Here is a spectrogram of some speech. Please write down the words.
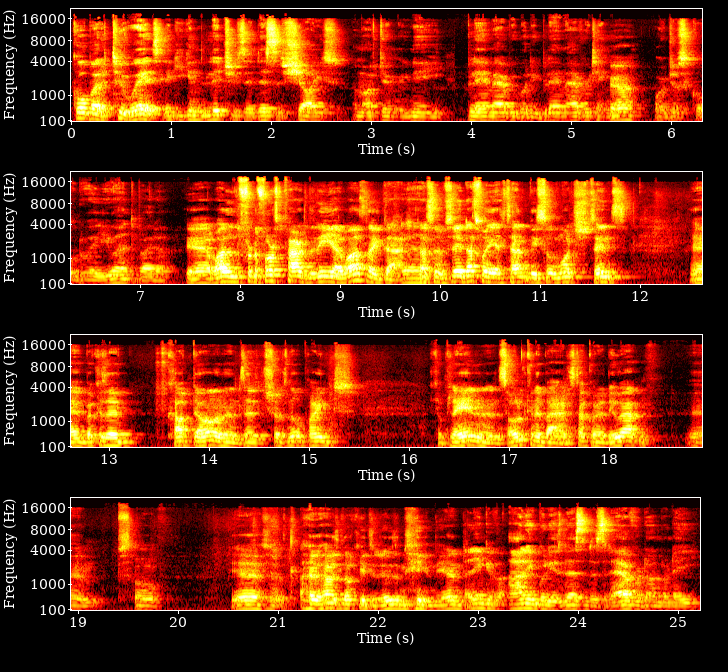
go about it two ways. Like you can literally say this is shite. I'm not doing my knee. Blame everybody. Blame everything. yeah, Or just go the way you went about it. yeah. Well, for the first part of the knee, I was like that. Yeah. That's what I'm saying. That's why it's helped me so much since, uh, because I copped on and said, "Sure, there's no point complaining and sulking about it. It's not going to do that." Um, so. Yeah, so I, I was lucky to do the knee in the end. I think if anybody has listened to this that ever done their knee,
